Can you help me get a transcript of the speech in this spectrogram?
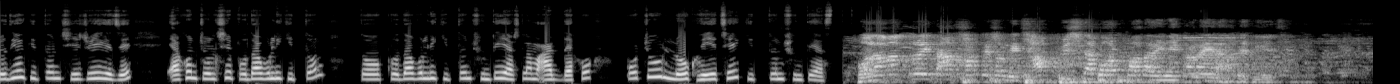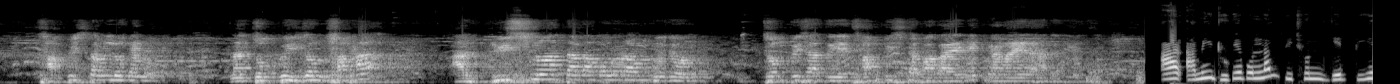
যদিও কীর্তন শেষ হয়ে গেছে, এখন চলছে প্রদাবলী কীর্তন। তো প্রদাবলী কীর্তন শুনতেই আসলাম। আর দেখো, প্রচুর লোক হয়েছে কীর্তন শুনতে আসতে। বলা মাত্রই তার সঙ্গে সঙ্গে ছাব্বিশটা বট পাতা এনে কানাইয়ের হাতে দিয়েছে। ছাব্বিশটা মিলল কেন? না চব্বিশ জন আর কৃষ্ণ আর দাদা বলরাম দুজন চব্বিশ দিয়ে ছাব্বিশটা পাতা এনে কানাইয়ের হাতে দিয়েছে। আর আমি ঢুকে পড়লাম পিছন গেট দিয়ে,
